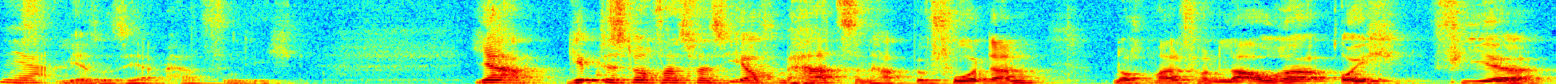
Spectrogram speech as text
was ja. mir so sehr am Herzen liegt. Ja, gibt es noch was, was ihr auf dem Herzen habt, bevor dann nochmal von Laura euch vier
